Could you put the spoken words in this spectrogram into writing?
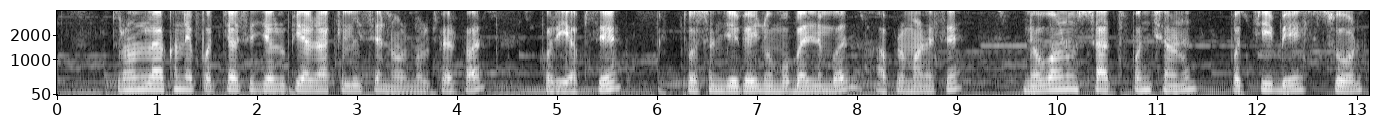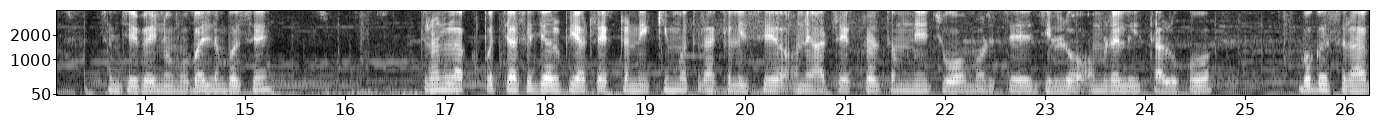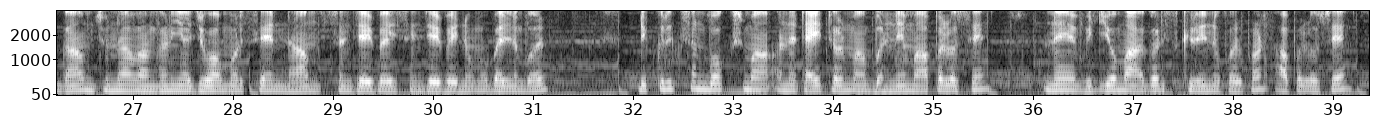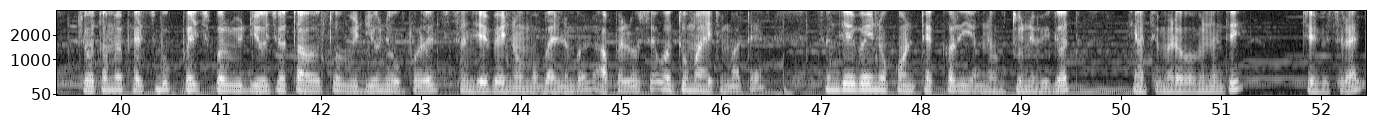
ત્રણ લાખ અને પચાસ હજાર રૂપિયા રાખેલી છે. નોર્મલ ફેરફાર કરી આપશે. તો સંજયભાઈનો મોબાઈલ નંબર આ પ્રમાણે છે. નવ્વાણું સાત પંચાણું પચીસ બે સોળ. સંજયભાઈનો મોબાઈલ નંબર છે ત્રણ લાખ પચાસ હજાર રૂપિયા ટ્રેક્ટરની કિંમત રાખેલી છે અને આ ટ્રેક્ટર તમને જોવા મળશે. જિલ્લો અમરેલી તાલુકો બગસરા ગામ જૂના વાંઘણિયા જોવા મળશે. નામ સંજયભાઈ. સંજયભાઈનો મોબાઈલ નંબર ડિસ્ક્રિપ્શન બોક્સમાં અને ટાઇટલમાં બંનેમાં આપેલો છે અને વિડીયોમાં આગળ સ્ક્રીન ઉપર પણ આપેલો છે. જો તમે ફેસબુક પેજ પર વીડિયો જોતા હો તો વિડીયોને ઉપર જ સંજયભાઈનો મોબાઈલ નંબર આપેલો છે. વધુ માહિતી માટે સંજયભાઈનો કોન્ટેક કરી અને વધુની વિગત ત્યાંથી મેળવવા વિનંતી. જય વિસરાજ.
